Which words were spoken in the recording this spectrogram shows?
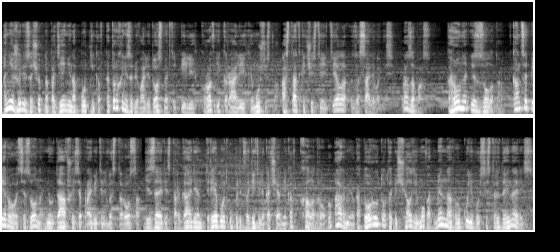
Они жили за счет нападений на путников, которых они забивали до смерти, пили их кровь и крали их имущество. Остатки частей тела засаливались. Про запас. Корона из золота. В конце первого сезона неудавшийся правитель Вестероса Визерис Таргариен требует у предводителя кочевников Халадрогу армию, которую тот обещал ему в обмен на руку его сестры Дейнерис.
